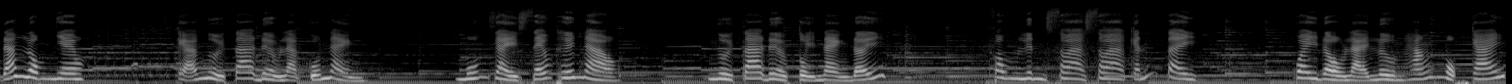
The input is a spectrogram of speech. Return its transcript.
Đá lông nheo. Cả người ta đều là của nàng. Muốn giày xéo thế nào? Người ta đều tùy nàng đấy. Phong Linh xoa xoa cánh tay. Quay đầu lại lườm hắn một cái.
